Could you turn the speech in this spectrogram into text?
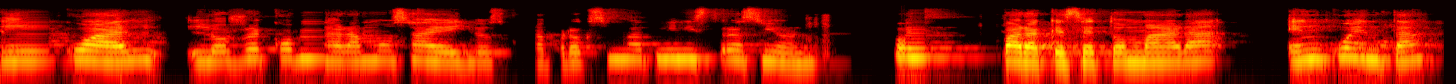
en la cual los recomendáramos a ellos, la próxima administración, pues para que se tomara en cuenta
